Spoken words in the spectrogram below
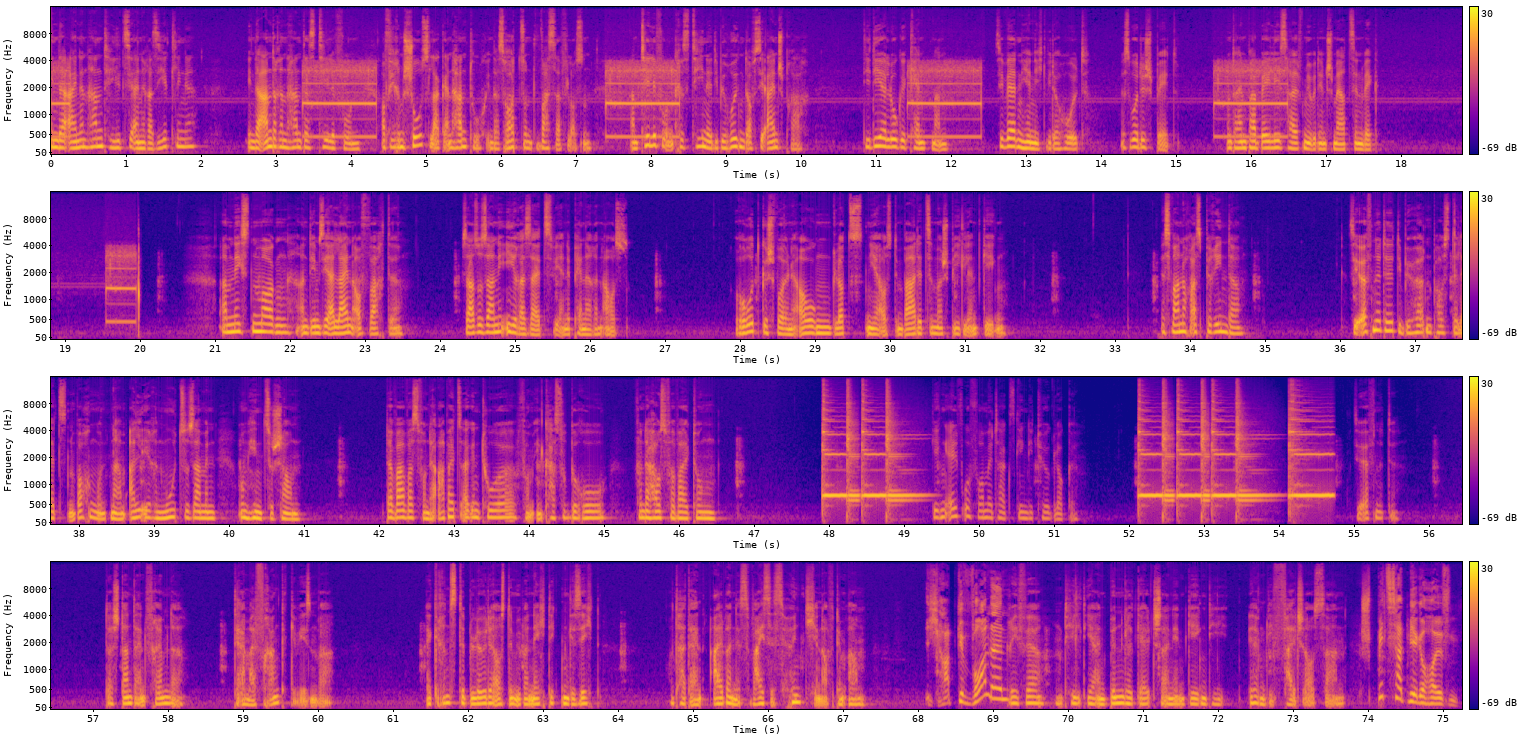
In der einen Hand hielt sie eine Rasierklinge, in der anderen Hand das Telefon. Auf ihrem Schoß lag ein Handtuch, in das Rotz und Wasser flossen. Am Telefon Christine, die beruhigend auf sie einsprach. Die Dialoge kennt man. Sie werden hier nicht wiederholt. Es wurde spät. Und ein paar Baileys halfen über den Schmerz hinweg. Am nächsten Morgen, an dem sie allein aufwachte, sah Susanne ihrerseits wie eine Pennerin aus. Rot geschwollene Augen glotzten ihr aus dem Badezimmerspiegel entgegen. Es war noch Aspirin da. Sie öffnete die Behördenpost der letzten Wochen und nahm all ihren Mut zusammen, um hinzuschauen. Da war was von der Arbeitsagentur, vom Inkassobüro, von der Hausverwaltung. Gegen 11 Uhr vormittags ging die Türglocke. Sie öffnete. Da stand ein Fremder, der einmal Frank gewesen war. Er grinste blöde aus dem übernächtigten Gesicht und hatte ein albernes weißes Hündchen auf dem Arm. Ich hab gewonnen! rief er und hielt ihr ein Bündel Geldscheine entgegen, die irgendwie falsch aussahen. Spitz hat mir geholfen.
